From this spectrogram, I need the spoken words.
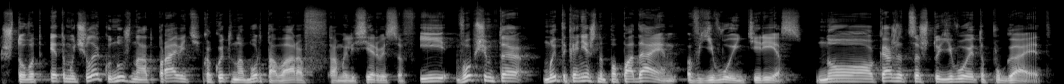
что вот этому человеку нужно отправить какой-то набор товаров там или сервисов. И, в общем-то, мы-то, конечно, попадаем в его интерес, но кажется, что его это пугает.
